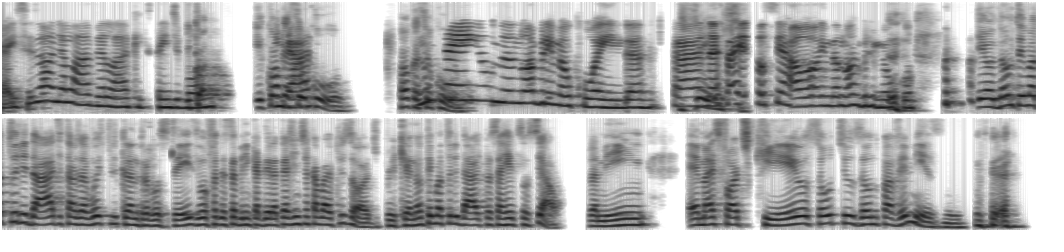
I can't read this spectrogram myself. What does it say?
aí vocês olham lá, vê lá o que, que tem de bom. E qual, e qual é seu cu? Qual que é o seu cu? Não tenho, não abri meu cu ainda. Pra, nessa rede social eu ainda não abri meu cu. eu não tenho maturidade, tá? Já vou explicando para vocês. Vou fazer essa brincadeira até a gente acabar o episódio, porque eu não tenho maturidade para essa rede social. Para mim, é mais forte que eu, sou o tiozão do pavê mesmo.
